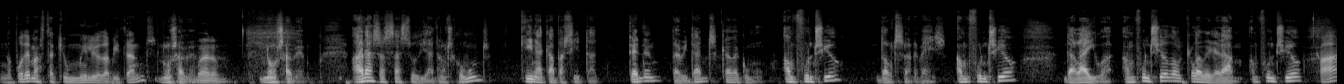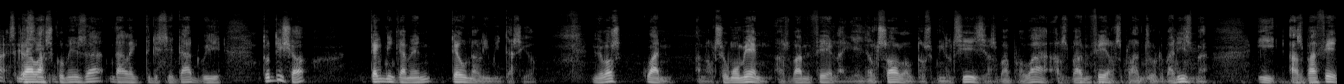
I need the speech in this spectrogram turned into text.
No podem estar aquí un milió d'habitants? No ho sabem. Bueno. No ho sabem. Ara s'està estudiant els comuns quina capacitat tenen d'habitants cada comú, en funció dels serveis, en funció de l'aigua, en funció del clavegram, en funció Clar, és que de sí. l'escomesa d'electricitat. Vull dir, tot això tècnicament té una limitació. Llavors, quan en el seu moment es van fer la llei del sol el 2006 i es va aprovar, es van fer els plans d'urbanisme i es va fer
